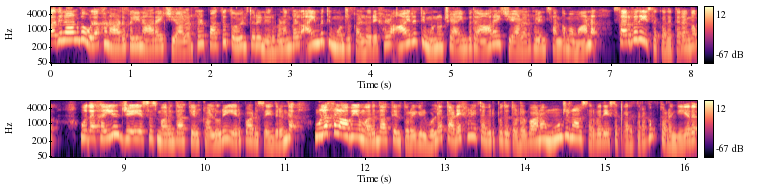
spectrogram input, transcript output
பதினான்கு உலக நாடுகளின் ஆராய்ச்சியாளர்கள் பத்து தொழில்துறை நிறுவனங்கள் ஐம்பத்தி மூன்று கல்லூரிகள் ஆயிரத்தி முன்னூற்றி ஐம்பது ஆராய்ச்சியாளர்களின் சங்கமமான சர்வதேச கருத்தரங்கம். உதகையில் ஜேஎஸ்எஸ் மருந்தாக்கியல் கல்லூரி ஏற்பாடு செய்திருந்த உலகளாவிய மருந்தாக்கியல் துறையில் உள்ள தடைகளை தவிர்ப்பது தொடர்பான மூன்று நாள் சர்வதேச கருத்தரங்கம் தொடங்கியது.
